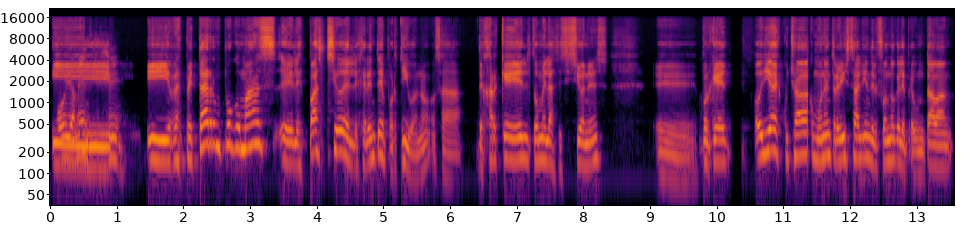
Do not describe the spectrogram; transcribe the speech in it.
y, Obviamente, sí. y respetar un poco más el espacio del gerente deportivo, ¿no? O sea, dejar que él tome las decisiones, eh, porque hoy día escuchaba como una entrevista a alguien del fondo que le preguntaban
